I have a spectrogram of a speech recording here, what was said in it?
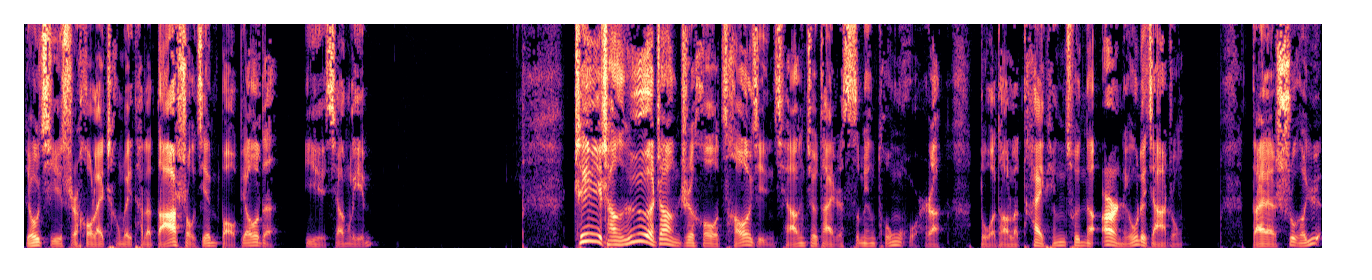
尤其是后来成为他的打手兼保镖的叶祥林。这场恶仗之后，曹锦强就带着四名同伙啊，躲到了太平村的二牛的家中，待了数个月，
